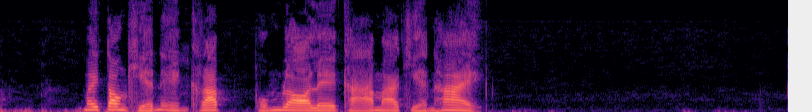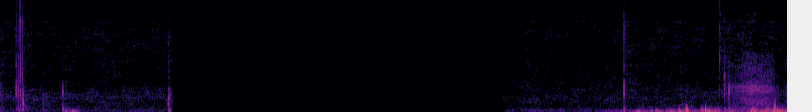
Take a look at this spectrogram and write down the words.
ไม่ต้องเขียนเองครับ ผมรอเลขามาเขียนให้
